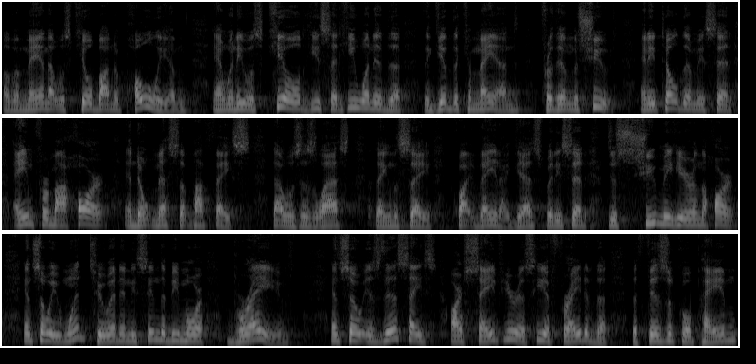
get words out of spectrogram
of a man that was killed by Napoleon, and when he was killed, he said he wanted to, to give the command for them to shoot. And he told them, he said, aim for my heart and don't mess up my face. That was his last thing to say. Quite vain, I guess, but he said, just shoot me here in the heart. And so he went to it, and he seemed to be more brave and so, is this a, our Savior? Is he afraid of the, the physical pain?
